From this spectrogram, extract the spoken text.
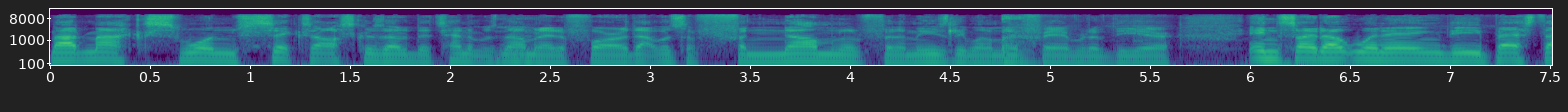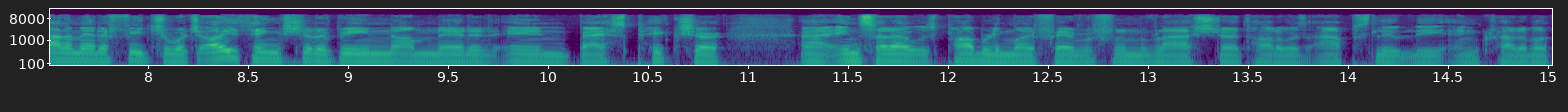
Mad Max won six Oscars out of the ten it was nominated for. That was a phenomenal film, easily one of my favorite of the year. Inside Out winning the Best Animated Feature, which I think should have been nominated in Best Picture. Uh, Inside Out was probably my favorite film of last year. I thought it was absolutely incredible.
